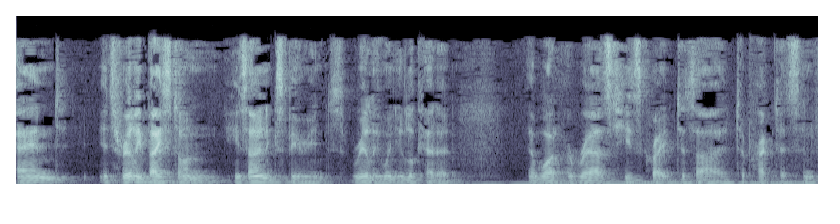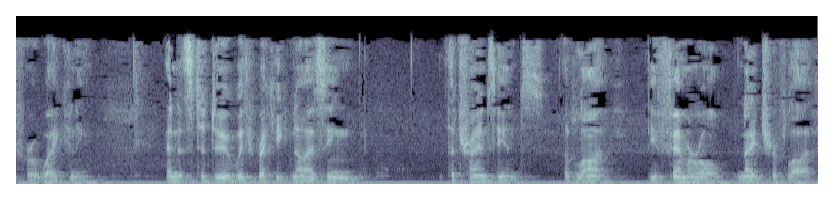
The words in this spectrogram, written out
And it's really based on his own experience, really, when you look at it, and what aroused his great desire to practice and for awakening. And it's to do with recognizing the transience of life, the ephemeral nature of life.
